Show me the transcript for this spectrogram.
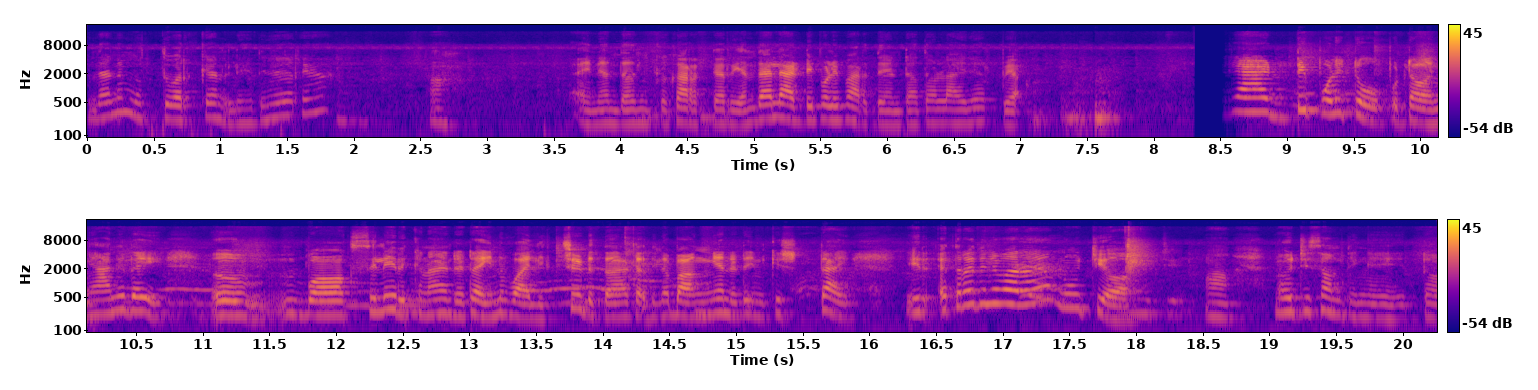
എന്താണ് മുത്ത് വർക്കാണല്ലേ ഇതിന് പറയാ? ആ. അതിനെന്താ നിങ്ങൾക്ക് കറക്റ്റ് അറിയാം. എന്തായാലും അടിപൊളി പർദ്ദ കേട്ടോ തൊള്ളായിരം ഉറുപ്യ ഒരു അടിപൊളി ടോപ്പ് കേട്ടോ ഞാനിതേ ബോക്സിൽ ഇരിക്കണ കണ്ടിട്ട് അതിന് വലിച്ചെടുത്ത കേട്ടോ. ഇതിന്റെ ഭംഗി കണ്ടിട്ട് എനിക്ക് ഇഷ്ടമായി എത്ര ഇതിന് പറയാം നൂറ്റിയോ? ആ നൂറ്റി സംതിങ് കേട്ടോ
